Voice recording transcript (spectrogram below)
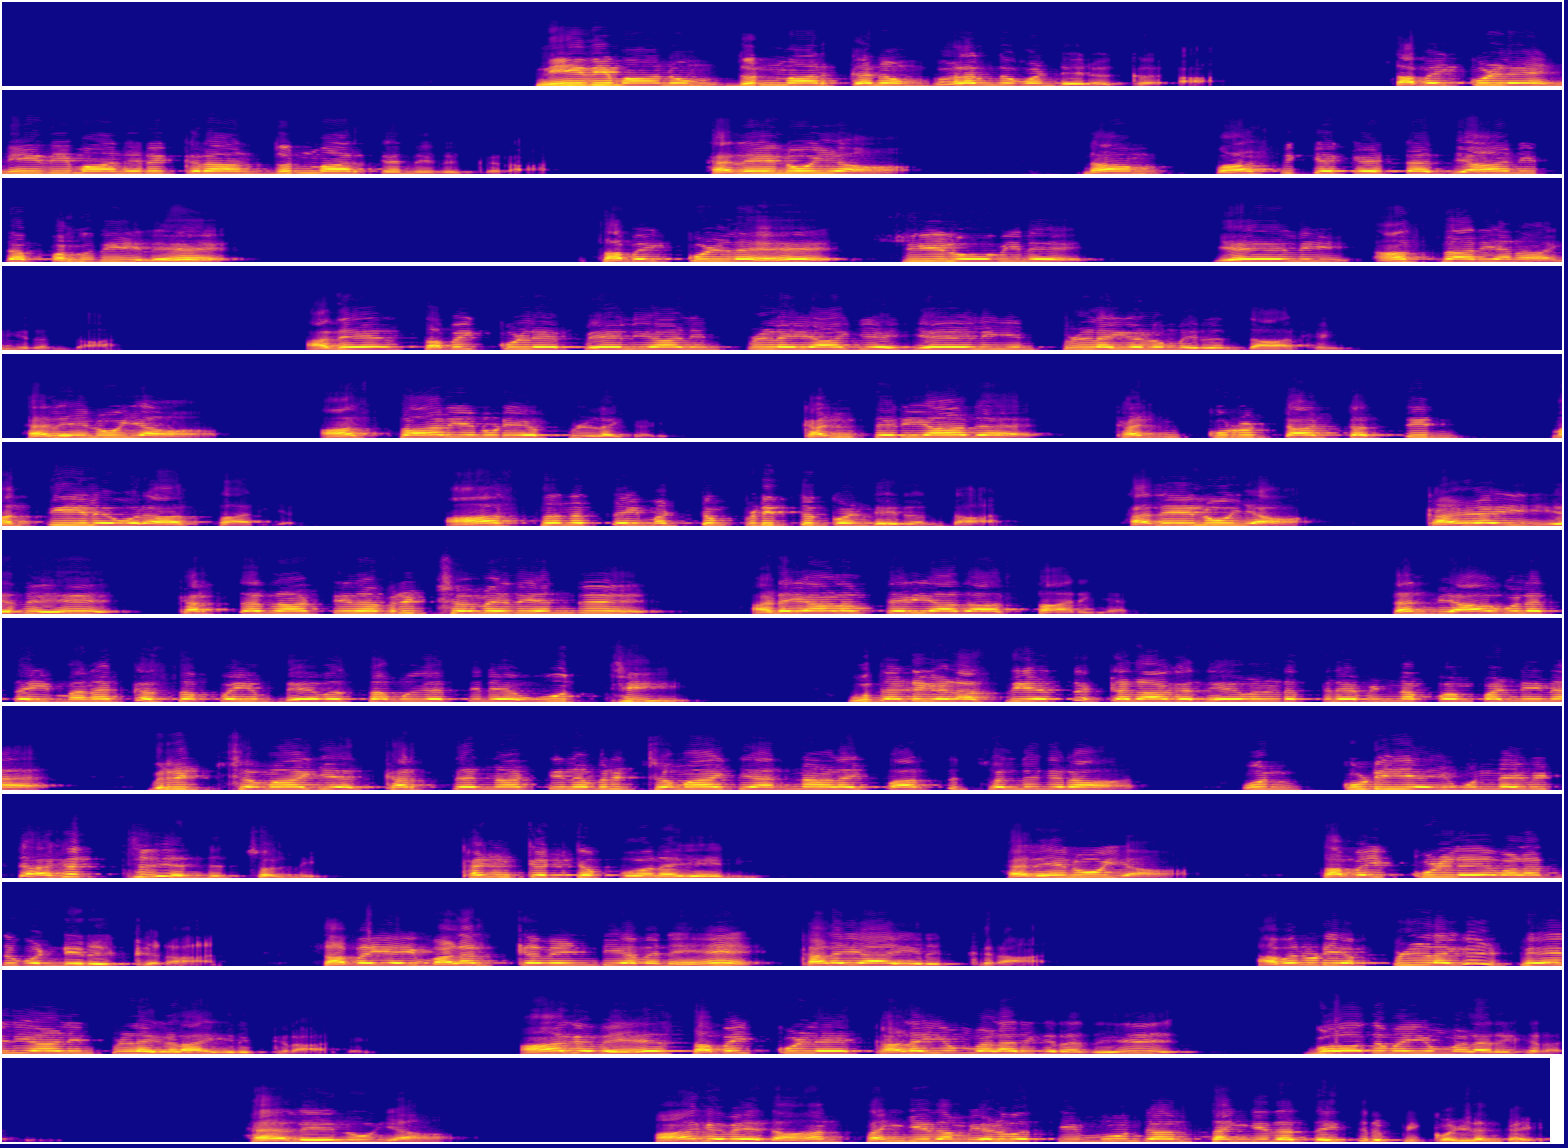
நீதிமானும் துன்மார்க்கனும் வளர்ந்து கொண்டிருக்கிறான் சபைக்குள்ளே நீதிமான் இருக்கிறான் துன்மார்க்கன் இருக்கிறான். ஹலேலூயா நாம் வாசிக்க கேட்ட தியானித்த பகுதியிலே சபைக்குள்ளே ஷீலோவிலே ஏலி ஆச்சாரியனாயிருந்தான் அதே சபைக்குள்ளே பேலியாளின் பிள்ளையாகிய ஏலியின் பிள்ளைகளும் இருந்தார்கள். ஹலேலூயா ஆசாரியனுடைய பிள்ளைகள் கண் தெரியாத கண் குருட்டாட்டத்தின் மத்தியிலே ஒரு ஆசாரியன். ஆசனத்தை மட்டும் பிடித்து கொண்டிருந்தான். ஹலேலூயா கழை எது? கர்த்த நாட்டின விருட்சம் எது என்று அடையாளம் தெரியாத ஆசாரியன். தன் வியாகுலத்தை மனக்கசப்பையும் தேவ சமூகத்திலே ஊற்றி உதடுகள் அசையத்தக்கதாக தேவனிடத்திலே விண்ணப்பம் பண்ணின விருட்சமாகிய கர்த்த நாட்டின விருட்சமாகிய அன்னாளை பார்த்து சொல்லுகிறான் உன் குடியை உன்னை விட்டு அகற்று என்று சொல்லி. கண் கெட்டு போன ஏனி ஹலேலூயா சபைக்குள்ளே வளர்ந்து கொண்டிருக்கிறான். சபையை வளர்க்க வேண்டியவனே கலையாயிருக்கிறான். அவனுடைய பிள்ளைகள் பேலியாளின் பிள்ளைகளாய் இருக்கிறார்கள் ஆகவே சபைக்குள்ளே கலையும் வளர்கிறது. கோதுமையும் வளருகிறது. ஆகவேதான் சங்கீதம் எழுபத்தி மூன்றாம் சங்கீதத்தை திருப்பிக் கொள்ளுங்கள்.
